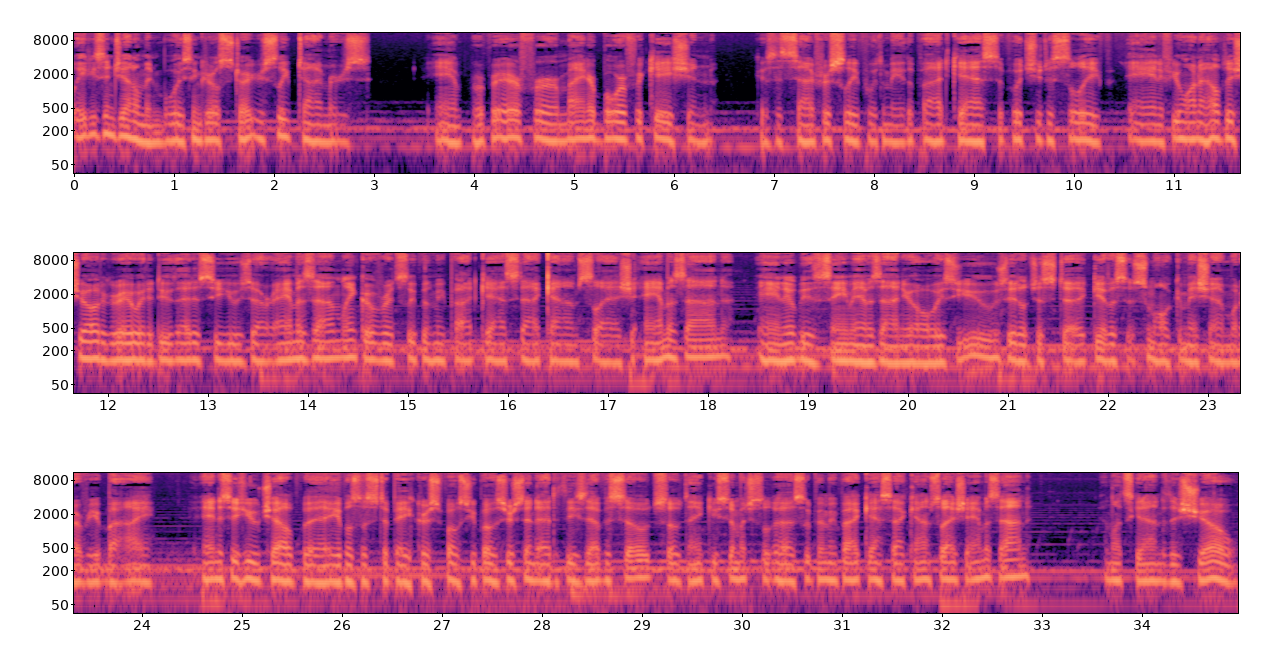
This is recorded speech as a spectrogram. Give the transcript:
Ladies and gentlemen, boys and girls, start your sleep timers and prepare for minor borification because it's time for Sleep With Me, the podcast to put you to sleep. And if you want to help the show out, a great way to do that is to use our Amazon link over at sleepwithmepodcast.com slash Amazon. And it'll be the same Amazon you always use. It'll just uh, give us a small commission on whatever you buy. And it's a huge help. Uh, enables us to make Chris posty posters and edit these episodes. So thank you so much, uh, sleepwithmepodcast.com slash Amazon. And let's get on to the show.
